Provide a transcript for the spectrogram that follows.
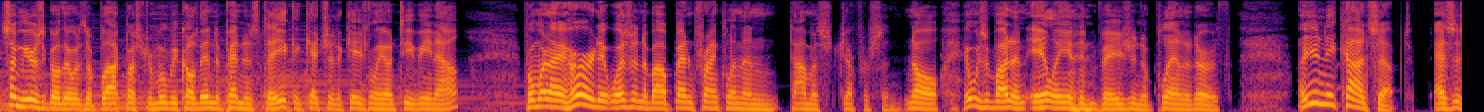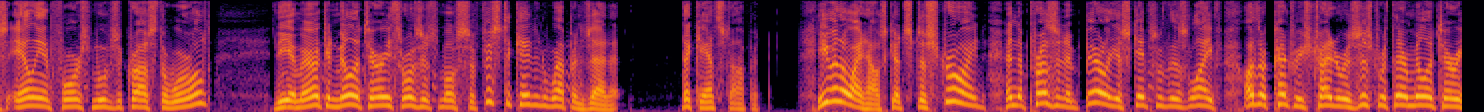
Some years ago, there was a blockbuster movie called Independence Day. You can catch it occasionally on TV now. From what I heard, it wasn't about Ben Franklin and Thomas Jefferson. No, it was about an alien invasion of planet Earth. A unique concept. As this alien force moves across the world, the American military throws its most sophisticated weapons at it. They can't stop it. Even the White House gets destroyed, and the president barely escapes with his life. Other countries try to resist with their military.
